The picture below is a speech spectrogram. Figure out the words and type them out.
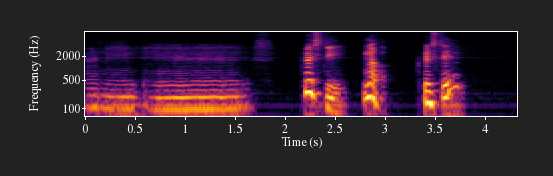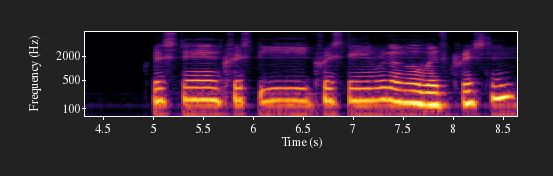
Her name is Christy. No, Kristen. Kristen, Christy, Kristen. We're gonna go with Kristen.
